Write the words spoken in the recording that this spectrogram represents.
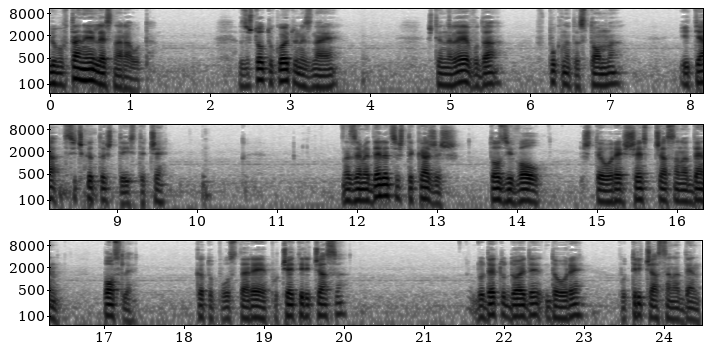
Любовта не е лесна работа. Защото който не знае, ще налее вода в пукната стомна и тя всичката ще изтече. На земеделеца ще кажеш, този вол ще оре 6 часа на ден, после, като поостарее по 4 часа, додето дойде да оре по 3 часа на ден.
